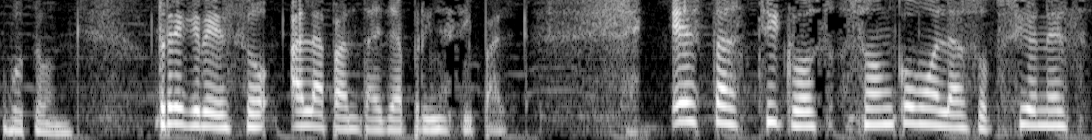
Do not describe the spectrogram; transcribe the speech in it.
Botón. regreso a la pantalla principal. Estas, chicos, son como las opciones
